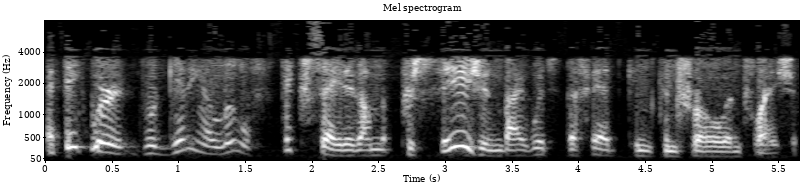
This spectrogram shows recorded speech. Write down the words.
I think we're we're getting a little fixated on the precision by which the Fed can control inflation.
